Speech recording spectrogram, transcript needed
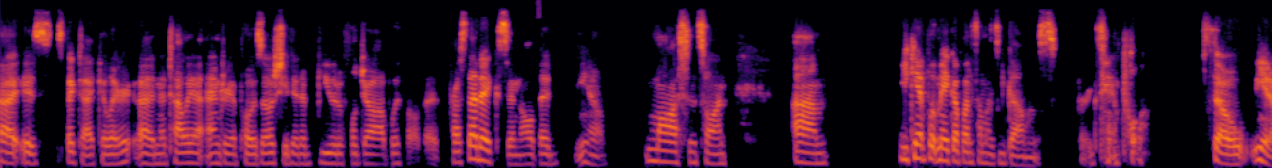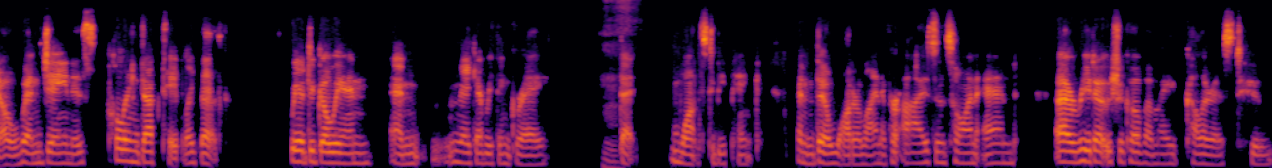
uh, is spectacular. Uh, Natalia Andrea Pozzo, she did a beautiful job with all the prosthetics and all the, you know, moss and so on. Um, you can't put makeup on someone's gums, for example. So, you know, when Jane is pulling duct tape like this, we had to go in and make everything gray hmm. that wants to be pink and the waterline of her eyes and so on. And uh, Rita Ushakova, my colorist, who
